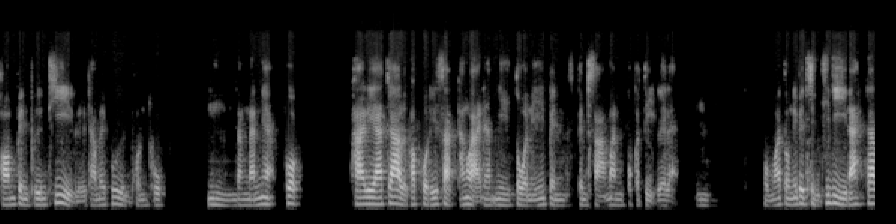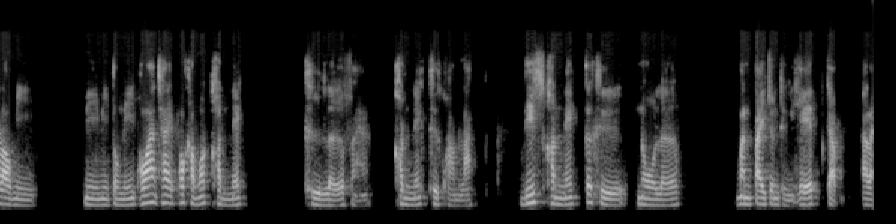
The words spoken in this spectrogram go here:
พร้อมเป็นพื้นที่หรือทำให้ผู้อื่นพ้นทุกข์ดังนั้นเนี่ย พวกพระอริยเจ้าหรือพระโพธิสัตว์ทั้งหลายเนี่ยมีตัวนี้เป็นเป็นสามัญปกติเลยแหละ อืผมว่าตรงนี้เป็นสิ่งที่ดีนะ ถ้าเรามี มีมีตรงนี้ เพราะว่าใช่เพราะคำว่า connect คือ love อะฮะ connect คือความรัก disconnect ก็คือ no love มันไปจนถึง hate กับอะไร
